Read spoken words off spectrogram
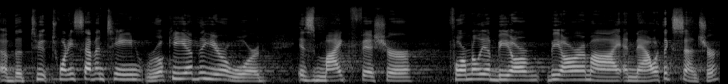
of the 2017 Rookie of the Year Award is Mike Fisher, formerly of BR, BRMI and now with Accenture.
